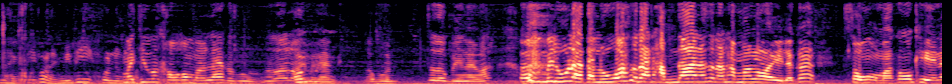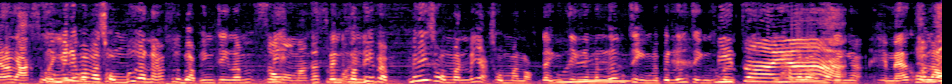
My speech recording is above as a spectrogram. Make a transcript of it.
ไหนพี่คนไหนมีพี่อีกคนหนึ่งไม่คิดว่าเขาเอามาแลกกับกูแล้วก็อร่อยเหมือนกันเราบุญสรุปเป็นยังไงวะ ไม่รู้แหละแต่รู้ว่าสดาทำได้นะสดาทำอร่อย แล้วก็ทรงออกมาก็โอเคน่ารักสวยคือไม่ได้อยู่ว่ามาชมเพื่อนนะคือแบบจริง ๆ แล้วทรงออกมาก็สวย เป็นคนที่แบบไม่ได้ชมมันไม่อยากชมมันหรอกแต่จริงๆเนี่ยมันเรื่องจริงมันเป็นเรื่องจริงคือดีมันใจทำอะอร่อยจริงอะเห็นไหมคนทำเรา ได้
